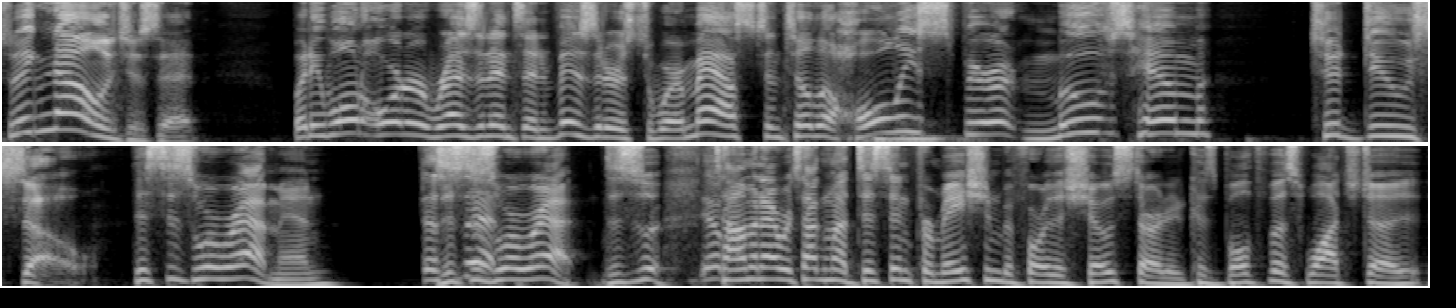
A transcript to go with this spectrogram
So he acknowledges it, but he won't order residents and visitors to wear masks until the Holy Spirit moves him to do so. This is where we're at, man. This this is is where we're at. This is what, Tom and I were talking about disinformation before the show started because both of us watched a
